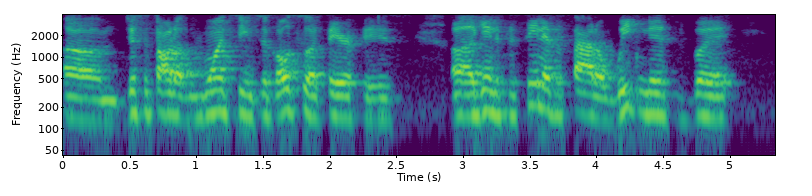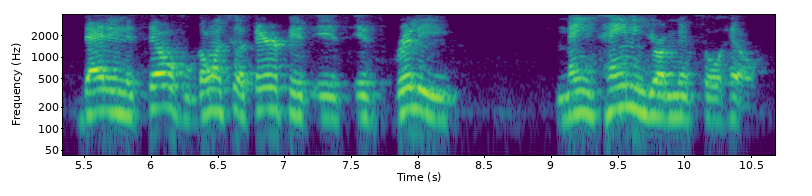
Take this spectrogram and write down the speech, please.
um, just the thought of wanting to go to a therapist. Uh, again, it's seen as a sign of weakness, but that in itself, going to a therapist is is really maintaining your mental health.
